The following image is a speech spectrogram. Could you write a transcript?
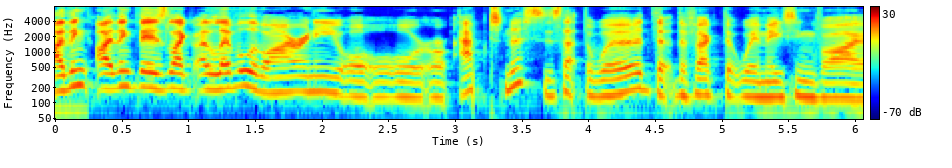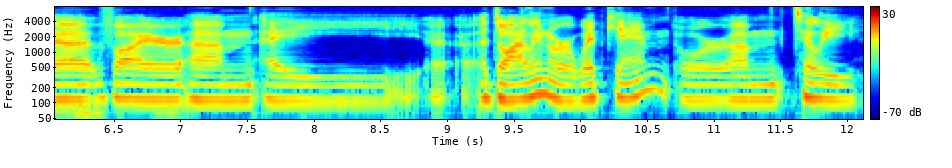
I think I think there's like a level of irony or, or, or aptness is that the word? That the fact that we're meeting via via um, a a dial-in or a webcam or um, tele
